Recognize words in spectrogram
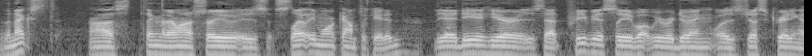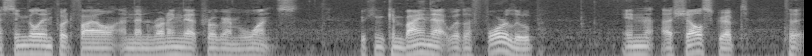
The next uh, thing that I want to show you is slightly more complicated. The idea here is that previously what we were doing was just creating a single input file and then running that program once. We can combine that with a for loop in a shell script to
